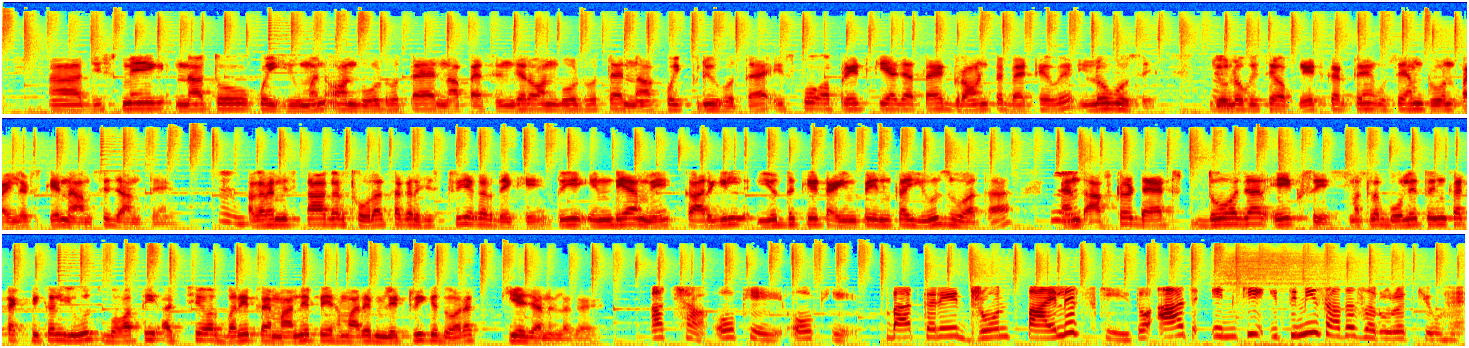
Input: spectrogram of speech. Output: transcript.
जिसमें ना तो कोई ह्यूमन ऑन बोर्ड होता है ना पैसेंजर ऑन बोर्ड होता है ना कोई क्रू होता है। इसको ऑपरेट किया जाता है ग्राउंड पे बैठे हुए लोगों से। जो लोग इसे ऑपरेट करते हैं उसे हम ड्रोन पायलट्स के नाम से जानते हैं। हम्म, अगर हम इसका अगर थोड़ा सा अगर हिस्ट्री अगर देखें तो ये इंडिया में कारगिल युद्ध के टाइम पे इनका यूज़ हुआ था। एंड आफ्टर दैट 2001 से मतलब बोले तो इनका टेक्निकल यूज़ बहुत ही अच्छे और बड़े पैमाने पे हमारे मिलिट्री के द्वारा किए जाने लगा है। अच्छा ओके ओके बात करें ड्रोन पायलट्स की तो आज इनकी इतनी ज़्यादा ज़रूरत क्यों है?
